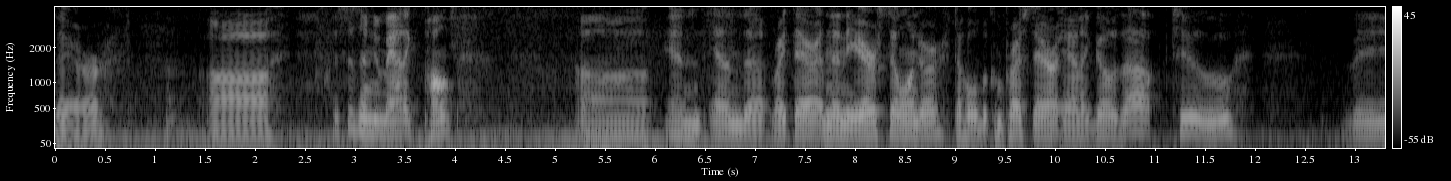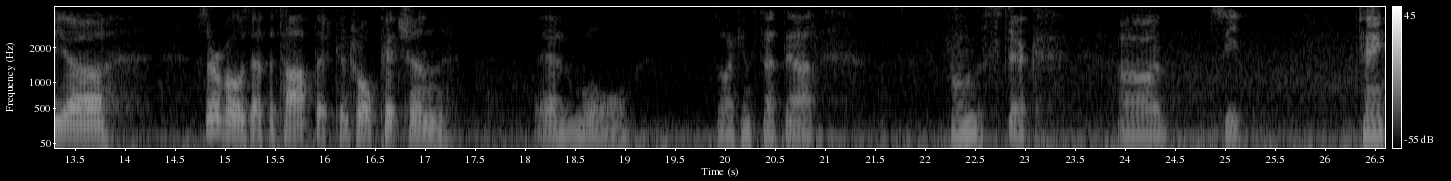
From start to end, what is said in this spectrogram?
there. Uh, this is a pneumatic pump uh, and and uh, right there and then the air cylinder to hold the compressed air and it goes up to the uh, servos at the top that control pitch and and roll so I can set that from the stick. Uh, seat tank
